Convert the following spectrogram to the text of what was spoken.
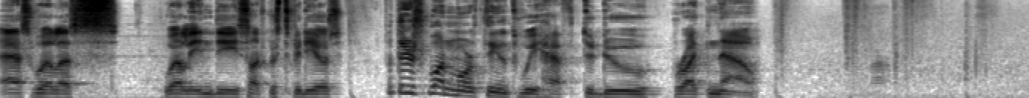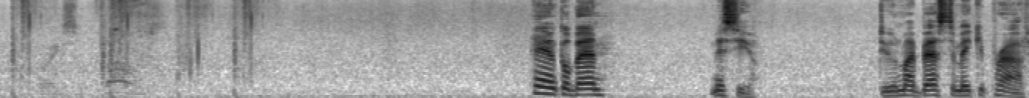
as well as, well, in the side quest videos. But there's one more thing that we have to do right now. Hey, Uncle Ben. Miss you. Doing my best to make you proud.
